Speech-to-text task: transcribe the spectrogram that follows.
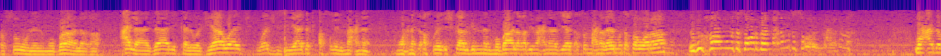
حصول المبالغة على ذلك الوجه. يا وجه وجه زيادة أصل المعنى. مو إحنا في أصل الإشكال قلنا المبالغة بمعنى زيادة أصل المعنى غير متصورة؟ يقول خام متصور بهالمعنى متصور المعنى وعدم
